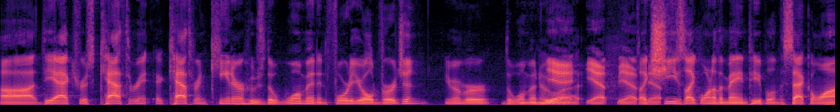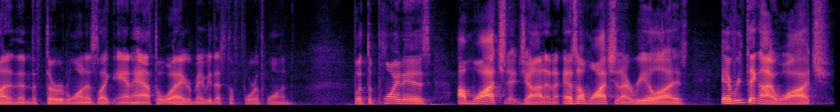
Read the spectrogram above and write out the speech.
uh, the actress Catherine uh, Catherine Keener, who's the woman in Forty Year Old Virgin. You remember the woman who? Yeah, uh, yep, yep, Like yep. she's like one of the main people in the second one, and then the third one is like Anne Hathaway, or maybe that's the fourth one. But the point is, I'm watching it, John, and as I'm watching, I realize everything I watch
